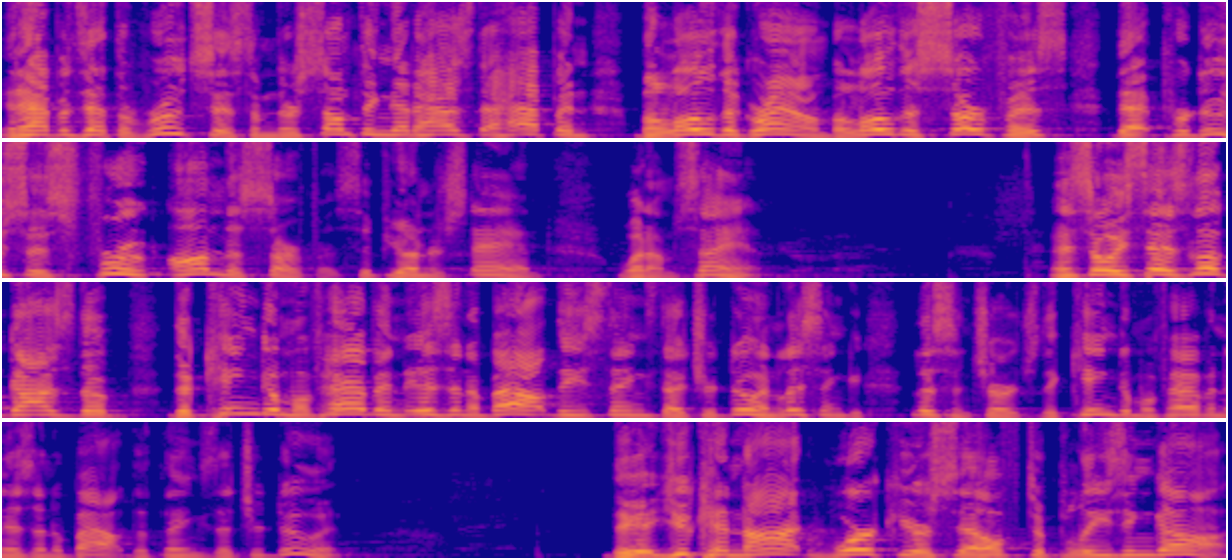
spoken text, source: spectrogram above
It happens at the root system. There's something that has to happen below the ground, below the surface, that produces fruit on the surface, if you understand what I'm saying. And so he says, Look, guys, the, the kingdom of heaven isn't about these things that you're doing. Listen, listen, church, the kingdom of heaven isn't about the things that you're doing. You cannot work yourself to pleasing God.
